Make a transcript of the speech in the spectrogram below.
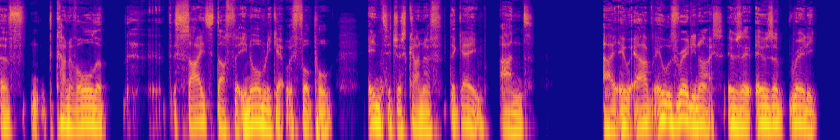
of kind of all the, the side stuff that you normally get with football into just kind of the game. And uh, it, uh, it was really nice. It was a, it was a really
